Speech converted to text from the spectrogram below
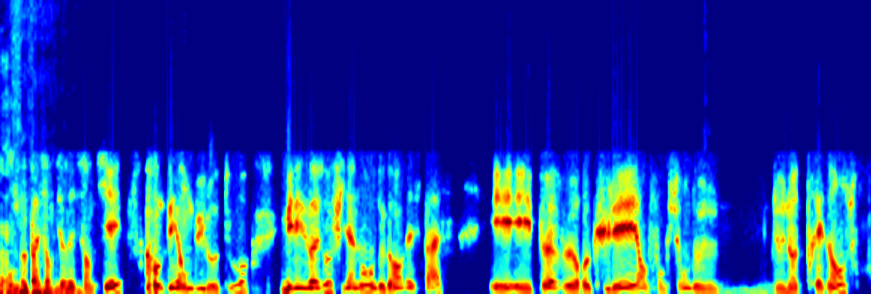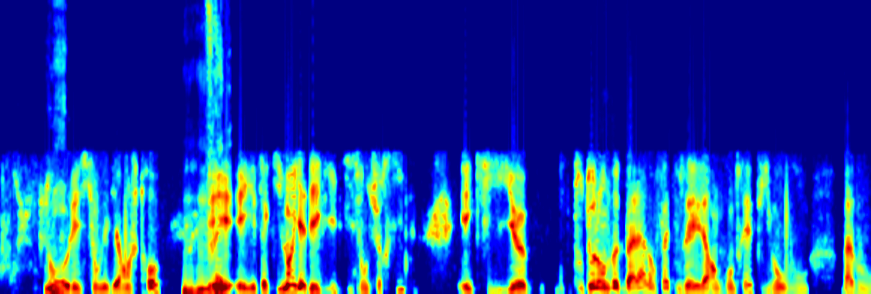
On ne peut pas sortir des sentiers, on déambule autour. Mais les oiseaux, finalement, ont de grands espaces et, et peuvent reculer en fonction de, de notre présence s'envoler si on les dérange trop. Mhm. Et, effectivement, il y a des guides qui sont sur site et qui, euh, tout au long de votre balade, en fait, vous allez les rencontrer, puis ils vont vous, bah, vous,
